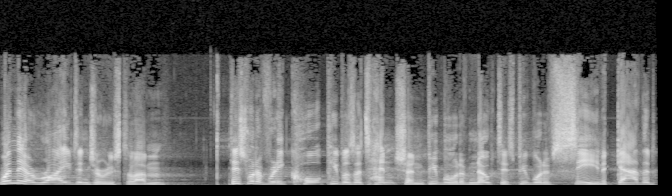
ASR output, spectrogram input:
when they arrived in Jerusalem, this would have really caught people's attention. People would have noticed, people would have seen. It gathered,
